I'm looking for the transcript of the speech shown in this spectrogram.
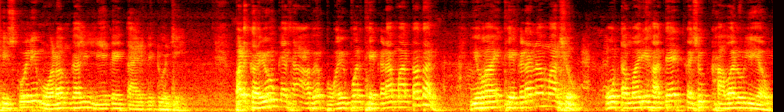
ખિસકોલી મોડમ ગાલી, લે ગઈ તાળની ટોચે. પણ કહ્યું કે હવે ભોંય ઉપર થેકડા મારતા હતા ને? એવા અહીં થેકડા ના મારશો. હું તમારી હાથે કશું ખાવાનું લઈ આવું.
